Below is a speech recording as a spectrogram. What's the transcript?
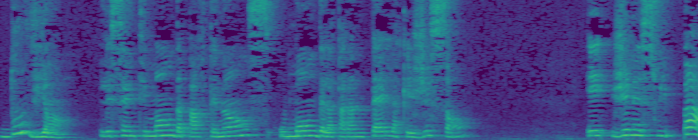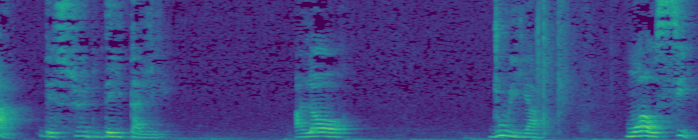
D'où vient le sentiment d'appartenance au monde de la tarentelle que je sens? Et je ne suis pas du sud d'Italie. Alors, Giulia, moi aussi,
